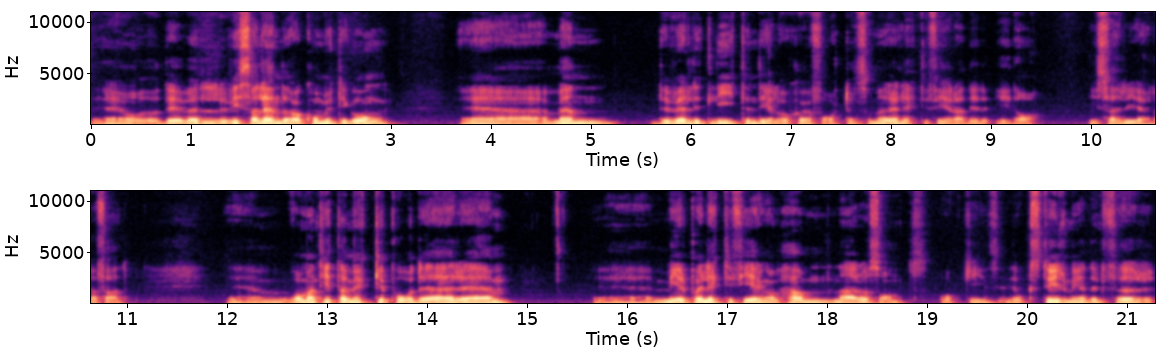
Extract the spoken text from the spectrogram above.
Eh, det är väl vissa länder har kommit igång eh, men det är väldigt liten del av sjöfarten som är elektrifierad idag. I Sverige i alla fall. Vad man tittar mycket på det är mer på elektrifiering av hamnar och sånt och, och styrmedel för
